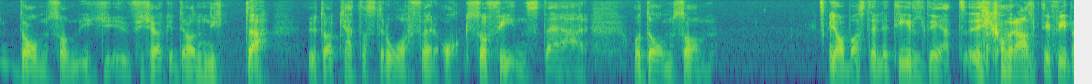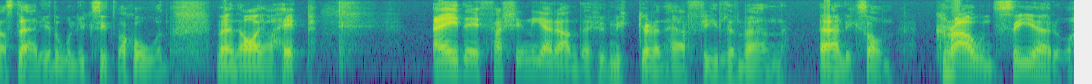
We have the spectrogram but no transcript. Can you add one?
de som försöker dra nytta utav katastrofer också finns där. Och de som jag bara ställer till det Det kommer alltid finnas där i en olyckssituation. Men ja, ja, hepp. Nej, det är fascinerande hur mycket den här filmen är liksom ground zero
